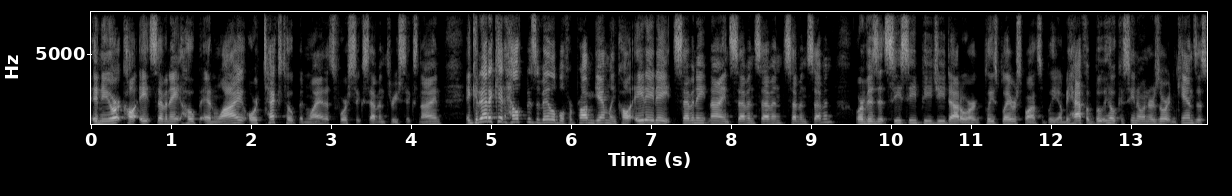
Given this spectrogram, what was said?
In New York, call 878-HOPE-NY or text HOPE-NY. That's 467-369. In Connecticut, help is available for problem gambling. Call 888-789-7777 or visit ccpg.org. Please play responsibly. On behalf of Boot Hill Casino and Resort in Kansas,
